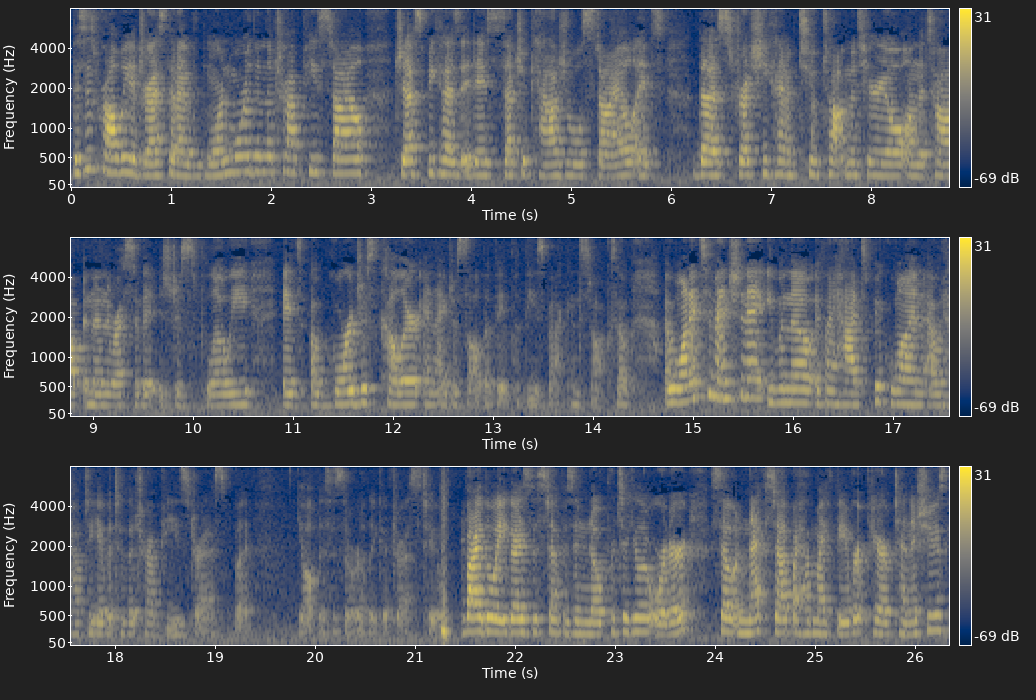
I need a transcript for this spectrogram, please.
This is probably a dress that I've worn more than the trapeze style, just because it is such a casual style. It's the stretchy kind of tube top material on the top and then the rest of it is just flowy. It's a gorgeous color and I just saw that they put these back in stock. So I wanted to mention it even though if I had to pick one I would have to give it to the trapeze dress but y'all this is a really good dress too. By the way you guys this stuff is in no particular order. So next up I have my favorite pair of tennis shoes.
